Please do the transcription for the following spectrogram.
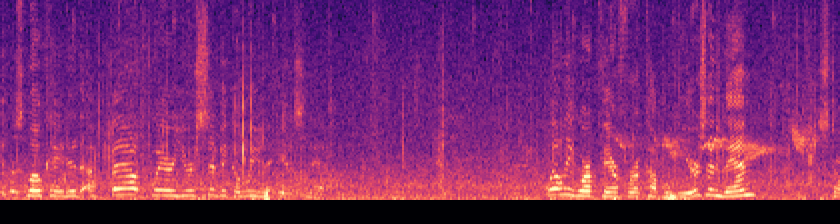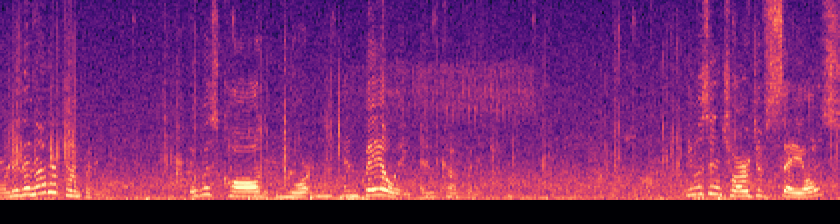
It was located about where your Civic Arena is now. Well, he worked there for a couple years and then started another company. It was called Norton and Bailey and Company. He was in charge of sales.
